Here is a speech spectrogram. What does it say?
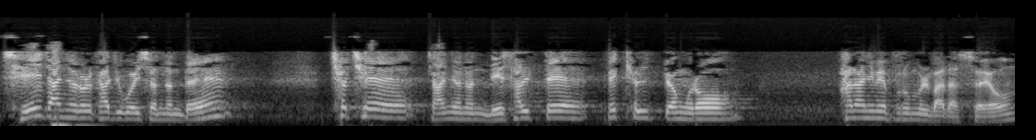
세 자녀를 가지고 있었는데 첫째 자녀는 4살 때 백혈병으로 하나님의 부름을 받았어요.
